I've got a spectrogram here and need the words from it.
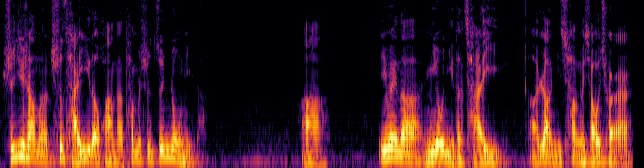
实际上呢，吃才艺的话呢，他们是尊重你的。啊，因为呢，你有你的才艺啊，让你唱个小曲儿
